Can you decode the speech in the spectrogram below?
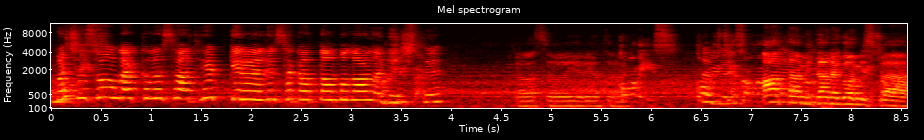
Maçın son dakikaları saat hep genelde sakatlanmalarla geçti. Galatasaray yere yatarak. Gomis. Tabii. Gomis At lan bir tane Gomis be.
